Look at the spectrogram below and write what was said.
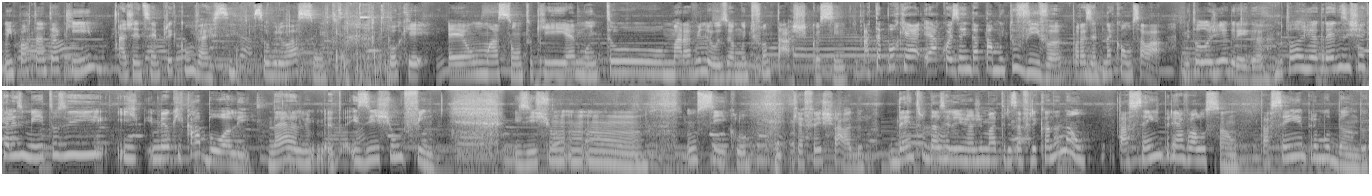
O importante é que a gente sempre converse sobre o assunto porque é um assunto que é muito maravilhoso, é muito fantástico, assim. Até porque a coisa ainda tá muito viva. Por exemplo, né, como, sei lá, mitologia grega. Mitologia grega existem aqueles mitos e, e meio que acabou ali, né? Existe um fim. Existe um, um, um ciclo que é fechado. Dentro das religiões de matriz africana, não tá sempre em evolução, tá sempre mudando.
